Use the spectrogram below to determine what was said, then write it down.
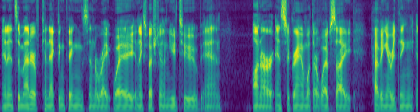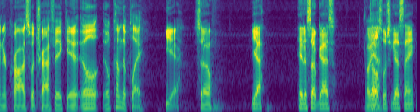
And it's a matter of connecting things in the right way. And especially on YouTube and on our Instagram with our website having everything intercross with traffic it, it'll it'll come to play. Yeah. So, yeah, hit us up, guys. Oh Tell yeah. us what you guys think.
